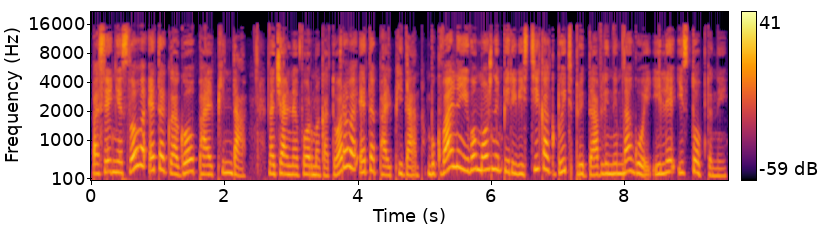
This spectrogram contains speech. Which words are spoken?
Последнее слово – это глагол «пальпинда», начальная форма которого – это «пальпида». Буквально его можно перевести как «быть придавленным ногой» или «истоптанный».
